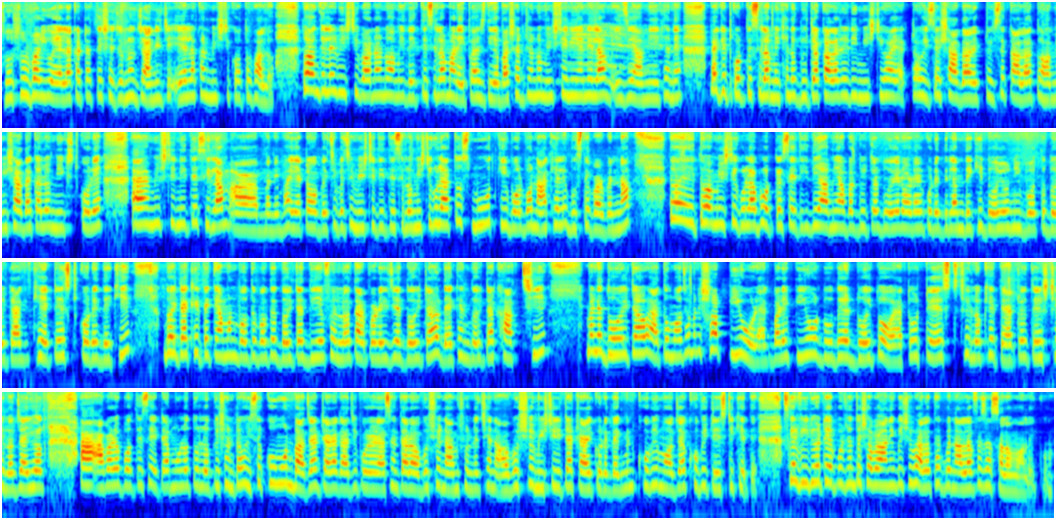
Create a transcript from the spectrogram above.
শ্বশুরবাড়ি ওই এলাকাটাতে, সেজন্য জানি যে এই এলাকার মিষ্টি কত ভালো। তো আঙ্কেলের মিষ্টি বানানো আমি দেখতেছিলাম আর এই পাশ দিয়ে বাসার জন্য মিষ্টি নিয়ে নিলাম। এই যে আমি এখানে প্যাকেট করতেছিলাম, এখানে দুইটা কালারেরই মিষ্টি হয়, একটা হয়েছে সাদা আর একটা হয়েছে কালা। তো আমি সাদা কালো মিক্সড করে মিষ্টি নিতেছিলাম। মানে ভাইয়াটাও বেছে বেছে মিষ্টি দিতেছিল। মিষ্টিগুলো এত স্মুথ, কি বলব, না খেলে বুঝতে পারবেন না। তো এই তো মিষ্টিগুলো ভরতেছে, এদিক দিয়ে আমি আবার দুইটা দইয়ের অর্ডার করে দিলাম। দেখি দইও নিব। তো দইটা আগে খেয়ে টেস্ট করে দেখি। দইটা খেতে কেমন বলতে বলতে দইটা দিয়ে ফেলল। তারপর এই যে দইটা, দেখেন দইটা খাচ্ছি। মানে দইটাও এত মজা মানে সব পিওর একবারে পিওর দুধের দই তো। এত টেস্ট ছিল খেতে, এত টেস্ট ছিল। যাই হোক আবারও বলতেছে, এটা মূলত লোকেশনটা হয়েছে কুমুন বাজার। যারা গাজীপুরের আছেন, তারা অবশ্যই নাম শুনেছেন। অবশ্যই মিষ্টিটা ট্রাই করে দেখবেন। খুবই মজা, খুবই টেস্টি খেতে। আজকের ভিডিওটা এ পর্যন্ত সবাই অনেক বেশি ভালো থাকবেন। আল্লাহ হাফেজ, আসসালামু আলাইকুম।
